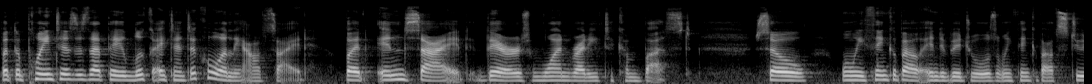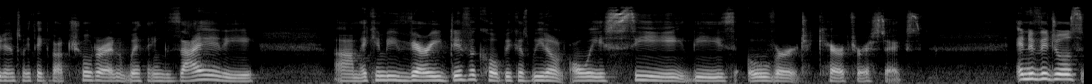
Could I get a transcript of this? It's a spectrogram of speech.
But the point is, is that they look identical on the outside, but inside there's one ready to combust. So when we think about individuals, when we think about students, when we think about children with anxiety, um, it can be very difficult because we don't always see these overt characteristics. Individuals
